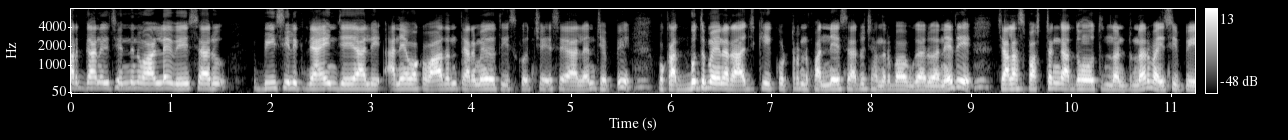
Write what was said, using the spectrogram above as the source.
వర్గానికి చెందిన వాళ్ళే వేశారు. బీసీలకు న్యాయం చేయాలి అనే ఒక వాదన తెర మీద తీసుకొచ్చేసేయాలి అని చెప్పి ఒక అద్భుతమైన రాజకీయ కుట్రను పన్నేశారు చంద్రబాబు గారు అనేది చాలా స్పష్టంగా అర్థమవుతుంది అంటున్నారు వైసీపీ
